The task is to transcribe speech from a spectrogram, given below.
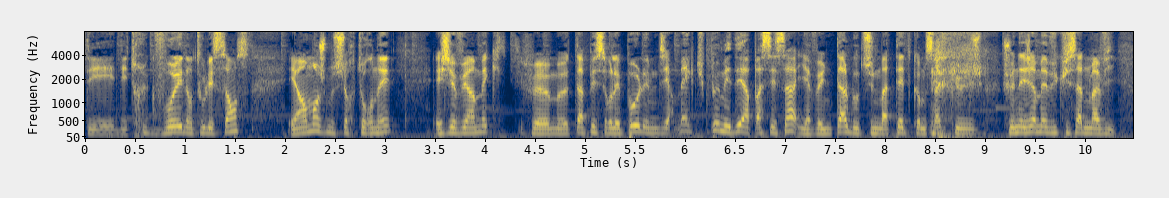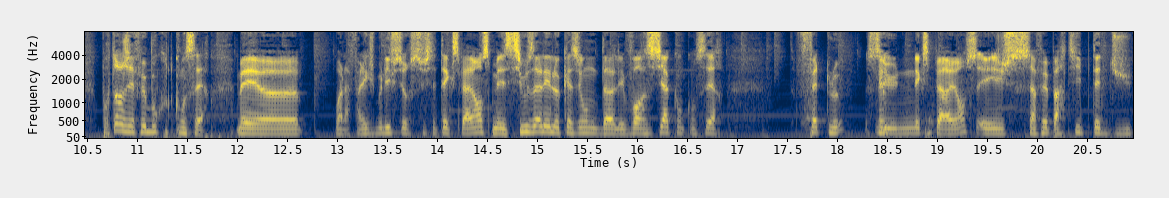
des, des trucs voler dans tous les sens. Et à un moment, je me suis retourné et j'ai vu un mec me taper sur l'épaule et me dire, mec, tu peux m'aider à passer ça? Il y avait une table au-dessus de ma tête comme ça que je, je n'ai jamais vécu ça de ma vie. Pourtant, j'ai fait beaucoup de concerts. Mais, euh, voilà, fallait que je me livre sur, sur cette expérience. Mais si vous avez l'occasion d'aller voir Ziak en concert, faites-le. C'est une expérience et ça fait partie peut-être du,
